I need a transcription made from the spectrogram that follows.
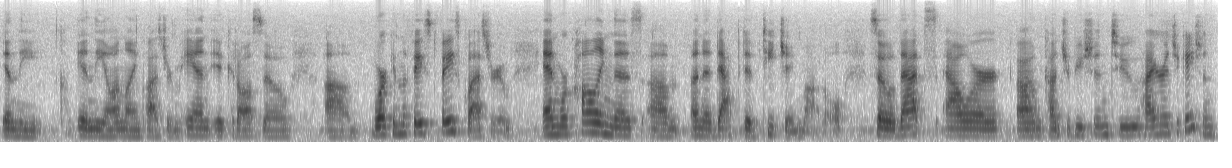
in the in the online classroom. And it could also um, work in the face-to-face -face classroom. And we're calling this um, an adaptive teaching model. So that's our um, contribution to higher education.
